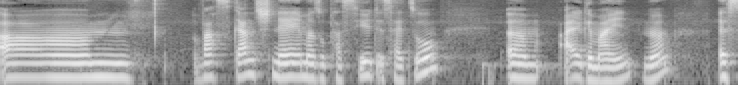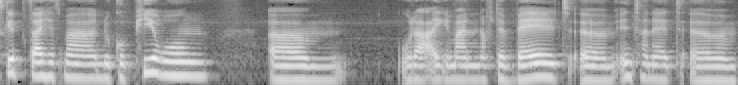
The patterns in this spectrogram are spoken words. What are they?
Ähm, was ganz schnell immer so passiert, ist halt so, ähm, allgemein, ne? Es gibt, sag ich jetzt mal, eine Gruppierung ähm, oder allgemein auf der Welt, ähm, Internet, ähm,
